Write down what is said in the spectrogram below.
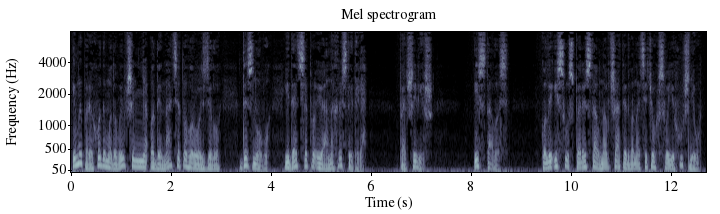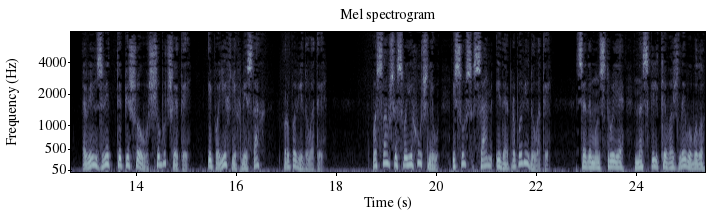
і ми переходимо до вивчення одинадцятого розділу, де знову йдеться про Іоанна Хрестителя. Перший вірш. І сталося, коли Ісус перестав навчати дванадцятьох своїх учнів, він звідти пішов, щоб учити, і по їхніх містах проповідувати. Пославши своїх учнів, Ісус сам іде проповідувати. Це демонструє, наскільки важливо було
